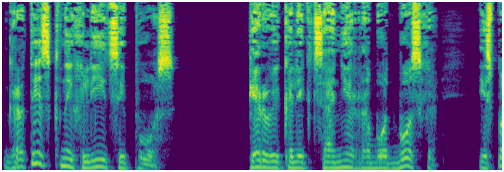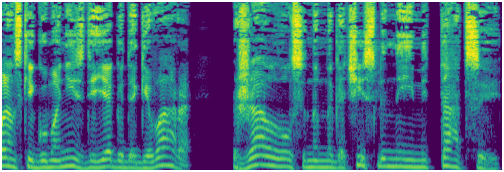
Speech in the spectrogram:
гротескных лиц и поз. Первый коллекционер работ Босха, испанский гуманист Диего де Гевара, жаловался на многочисленные имитации,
